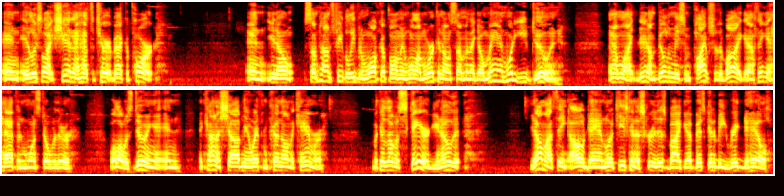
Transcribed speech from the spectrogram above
and it looks like shit, and I have to tear it back apart. And you know, sometimes people even walk up on me while I'm working on something, and they go, "Man, what are you doing?" And I'm like, "Dude, I'm building me some pipes for the bike." And I think it happened once over there while I was doing it, and it kind of shied me away from cutting on the camera because I was scared, you know, that y'all might think, oh, damn, look, he's going to screw this bike up. It's going to be rigged to hell.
